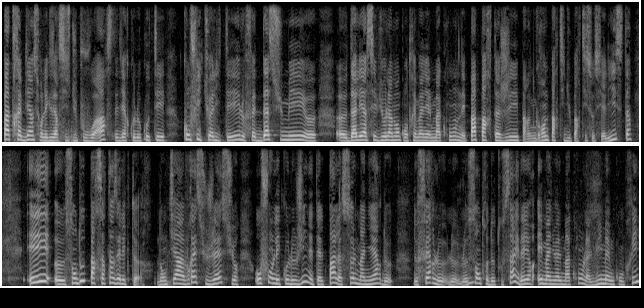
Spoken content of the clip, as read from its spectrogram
pas très bien sur l'exercice du pouvoir, c'est-à-dire que le côté conflictualité, le fait d'assumer euh, euh, d'aller assez violemment contre Emmanuel Macron n'est pas partagé par une grande partie du Parti socialiste et euh, sans doute par certains électeurs. Donc il y a un vrai sujet sur, au fond, l'écologie n'est-elle pas la seule manière de, faire le centre de tout ça Et d'ailleurs, Emmanuel Macron l'a lui-même compris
